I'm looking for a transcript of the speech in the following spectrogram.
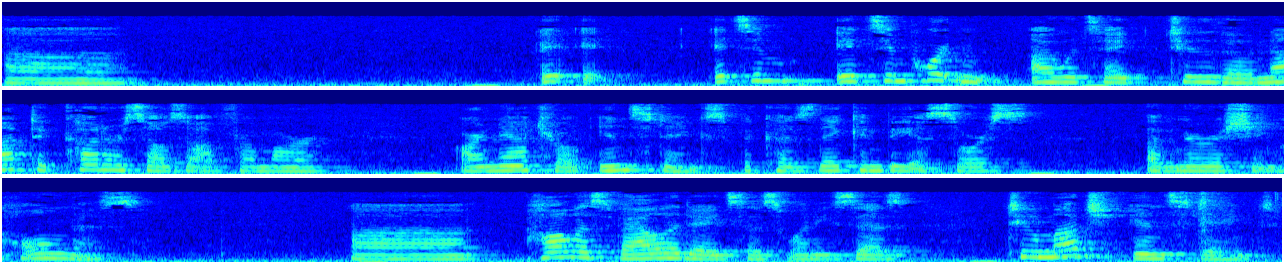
Uh, it, it, it's, it's important, I would say, too, though, not to cut ourselves off from our, our natural instincts because they can be a source of nourishing wholeness. Uh, Hollis validates this when he says, too much instinct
